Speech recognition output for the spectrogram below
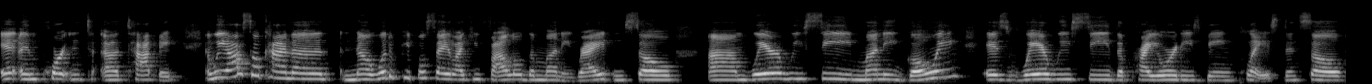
important uh, topic. And we also kind of know what do people say, like you follow the money, right? And so um, where we see money going is where we see the priorities being placed. And so,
